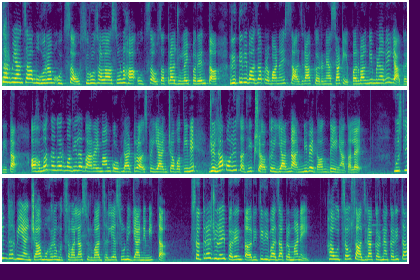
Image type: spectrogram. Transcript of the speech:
धर्मियांचा मोहरम उत्सव सुरू झाला असून हा उत्सव सतरा जुलैपर्यंत रीतिरिवाजाप्रमाणे साजरा करण्यासाठी परवानगी मिळावी याकरिता अहमदनगरमधील बारा इमाम कोठला ट्रस्ट यांच्या वतीने जिल्हा पोलीस अधीक्षक यांना निवेदन देण्यात आलंय. मुस्लिम धर्मियांच्या मोहरम उत्सवाला सुरुवात झाली असून यानिमित्त सतरा जुलैपर्यंत रीतिरिवाजाप्रमाणे हा उत्सव साजरा करण्याकरिता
